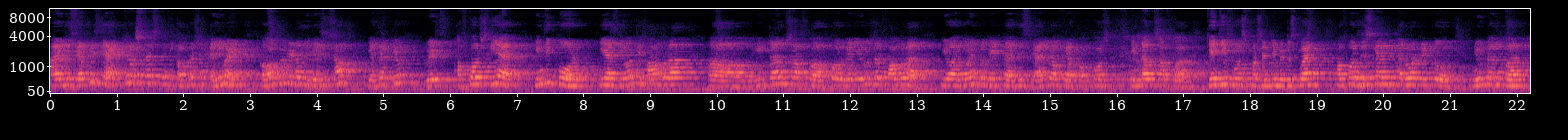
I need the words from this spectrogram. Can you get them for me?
and this F is the actual stress in the compression element computed on the basis of effective width. Of course here in the code he has given the formula uh, in terms of, uh, of course when you use that formula you are going to get uh, this value of F of course in terms of uh, kg force per centimeter square. Of course this can be converted to Newton per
